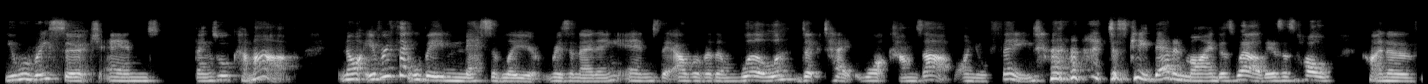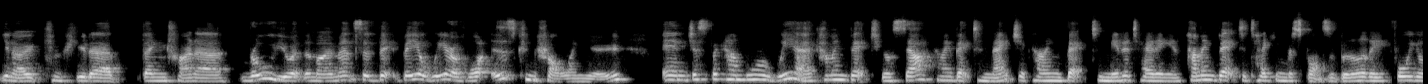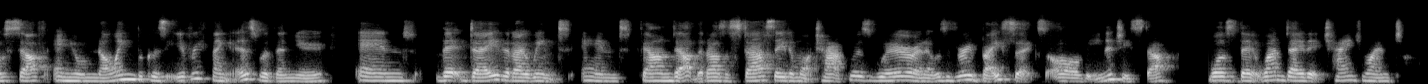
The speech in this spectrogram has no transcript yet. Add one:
You will research and things will come up. Not everything will be massively resonating and the algorithm will dictate what comes up on your feed. Just keep that in mind as well. There's this whole kind of, you know, computer thing trying to rule you at the moment. So be, be aware of what is controlling you and just become more aware, coming back to yourself, coming back to nature, coming back to meditating, and coming back to taking responsibility for yourself and your knowing because everything is within you. And that day that I went and found out that I was a star seed and what chakras were, and it was the very basics of energy stuff, was that one day that changed my entire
